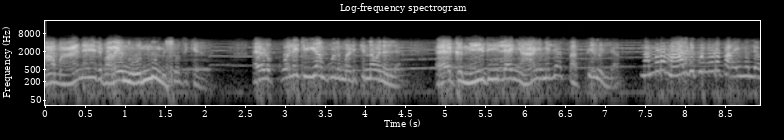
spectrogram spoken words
ആ മാനേജർ പറയുന്ന ഒന്നും വിശ്വസിക്കരുത്. അയാൾ കൊല ചെയ്യാൻ പോലും മടിക്കുന്നവനല്ല. അയാൾക്ക് നീതിയില്ല ന്യായമില്ല സത്യമില്ല. നമ്മുടെ മാലതി കുഞ്ഞോട് പറയുന്നല്ലോ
